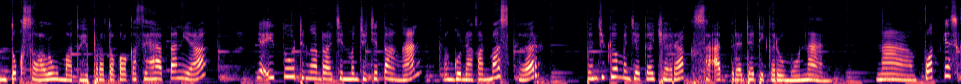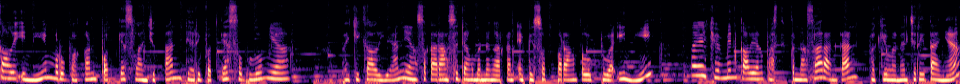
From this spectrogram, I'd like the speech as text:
untuk selalu mematuhi protokol kesehatan ya, yaitu dengan rajin mencuci tangan, menggunakan masker, dan juga menjaga jarak saat berada di kerumunan. Nah, podcast kali ini merupakan podcast lanjutan dari podcast sebelumnya. Bagi kalian yang sekarang sedang mendengarkan episode Perang Teluk 2 ini, saya jamin kalian pasti penasaran kan bagaimana ceritanya?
